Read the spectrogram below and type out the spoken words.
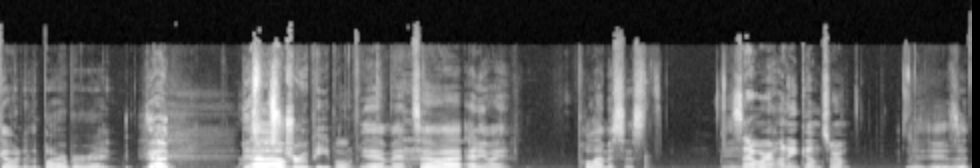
going to the barber, right? Uh, this was Um, true, people. Yeah, man. So, uh, anyway, polemicist. Yeah. Is that where honey comes from? Is it?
